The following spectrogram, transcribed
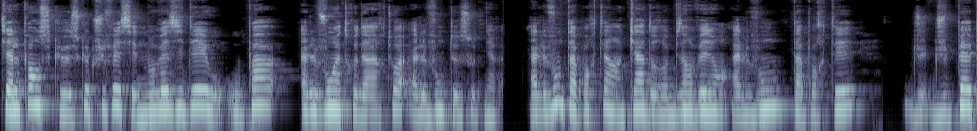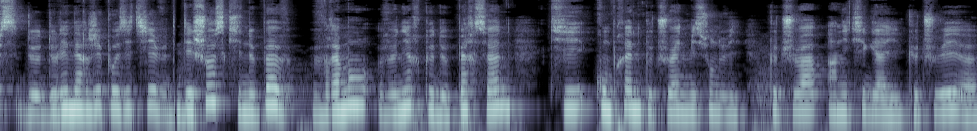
Qu'elles pensent que ce que tu fais c'est une mauvaise idée ou, pas, elles vont être derrière toi, elles vont te soutenir. Elles vont t'apporter un cadre bienveillant, elles vont t'apporter du, du, peps, de, de l'énergie positive, des choses qui ne peuvent vraiment venir que de personnes qui comprennent que tu as une mission de vie, que tu as un ikigai, que tu es euh,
